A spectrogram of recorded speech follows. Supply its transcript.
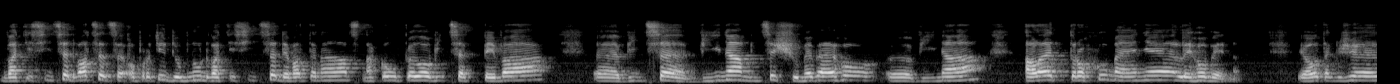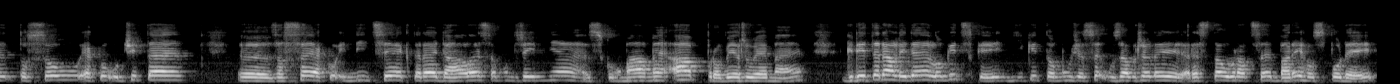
2020 se oproti dubnu 2019 nakoupilo více piva, eh, více vína, více šumivého eh, vína, ale trochu méně lihovin. Jo, takže to jsou jako určité zase jako indicie, které dále samozřejmě zkoumáme a prověřujeme, kdy teda lidé logicky díky tomu, že se uzavřely restaurace, bary, hospody,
